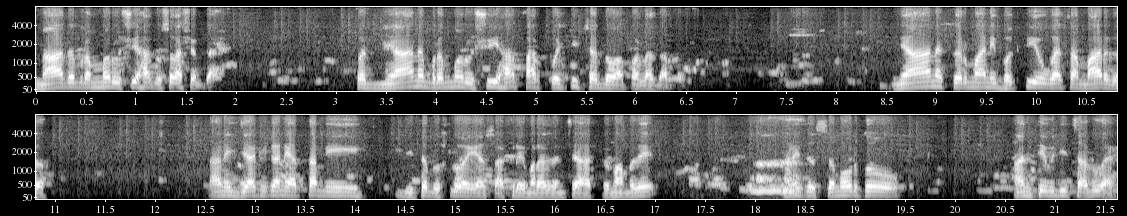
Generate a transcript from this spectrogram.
नाद ब्रह्म ऋषी हा दुसरा शब्द आहे. पण ज्ञान ब्रह्म ऋषी हा फार क्वचित शब्द वापरला जातो. ज्ञान कर्म आणि भक्ती योगाचा मार्ग. आणि ज्या ठिकाणी आता मी जिथं बसलो आहे या साखरे महाराजांच्या आश्रमामध्ये. आणि तो समोर तो अंत्यविधी चालू आहे.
